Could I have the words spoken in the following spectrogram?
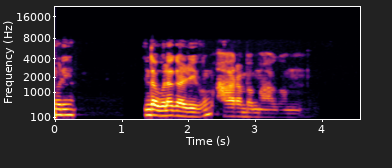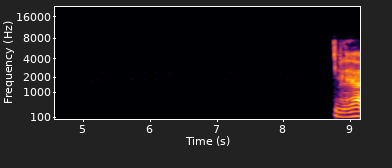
முடியும் இந்த உலக அழிவும் ஆரம்பமாகும். இல்லையா?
